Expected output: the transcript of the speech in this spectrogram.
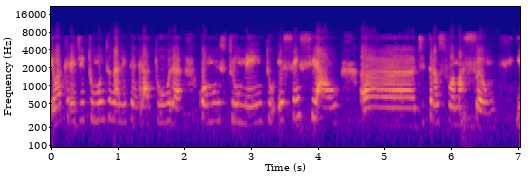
Eu acredito muito na literatura como um instrumento essencial uh, de transformação. E,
